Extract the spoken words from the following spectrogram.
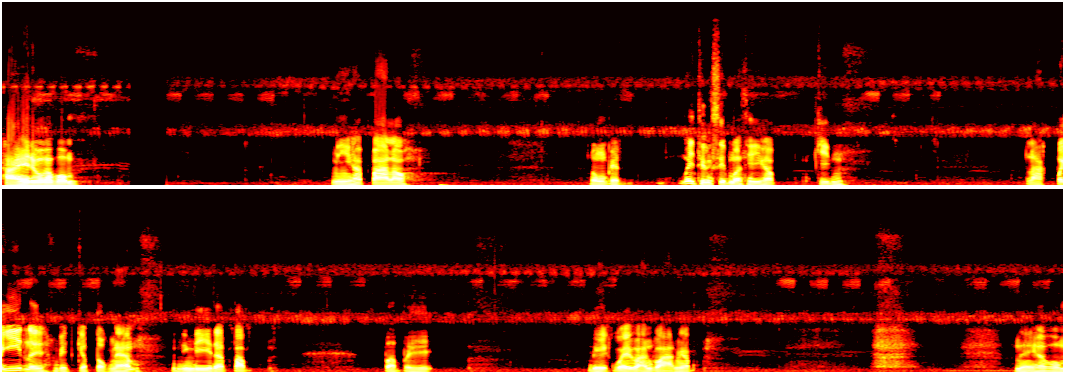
ถ่ายให้ดูครับผม นี่ครับปลาเรา ลงเบ็ดไม่ถึงสิบนาทีครับ กินลากปี๊ดเลยเบ็ดเกือบตกน้ำยังดีนะปรับ ปรับไปเบรกไว้หวานหวานๆครับเหนื่อยครับผม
